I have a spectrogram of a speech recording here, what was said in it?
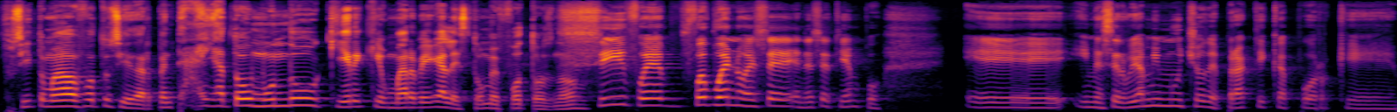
pues, sí tomaba fotos y de repente, ay, ya todo el mundo quiere que Omar Vega les tome fotos, ¿no? Sí, fue, fue bueno ese, en ese tiempo. Eh, y me sirvió a mí mucho de práctica porque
